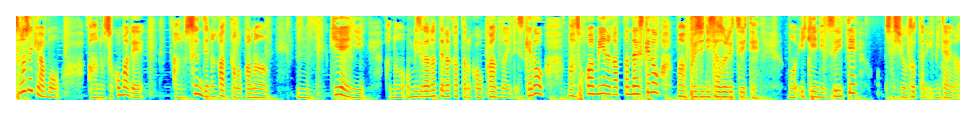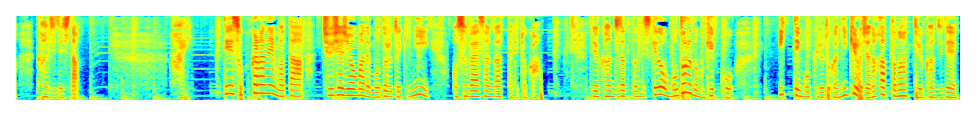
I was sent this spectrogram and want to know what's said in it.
その時はもう、あの、そこまで、あの、住んでなかったのかな。うん、綺麗にあのお水がなってなかったのかわかんないですけど、まあそこは見えなかったんですけど、まあ無事にたどり着いて、もう池について写真を撮ったりみたいな感じでした。はい。で、そこからね、また駐車場まで戻るときにお蕎麦屋さんがあったりとかっていう感じだったんですけど、戻るのも結構1.5キロとか2キロじゃなかったなっていう感じで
